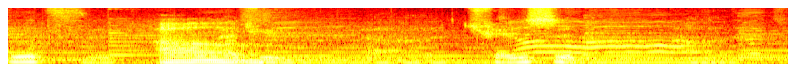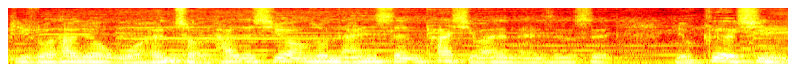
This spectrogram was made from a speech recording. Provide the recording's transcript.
歌词啊来去呃诠释的。啊、比如说，他说我很丑，他是希望说男生他喜欢的男生是有个性的、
